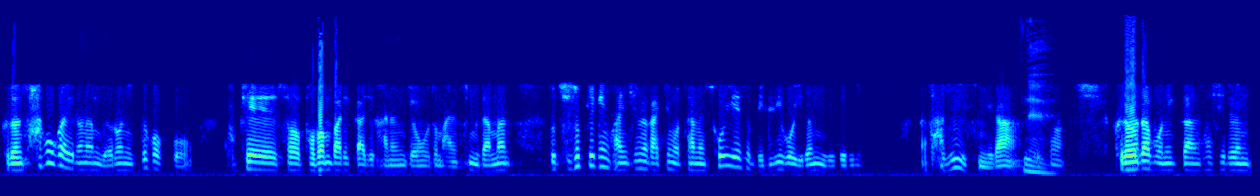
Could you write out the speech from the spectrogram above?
그런 사고가 일어나면 여론이 뜨겁고 국회에서 법안 발의까지 가는 경우도 많습니다만 또 지속적인 관심을 갖지 못하면 소위에서 밀리고 이런 일들이 자주 있습니다. 네. 그래서 그러다 보니까 사실은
